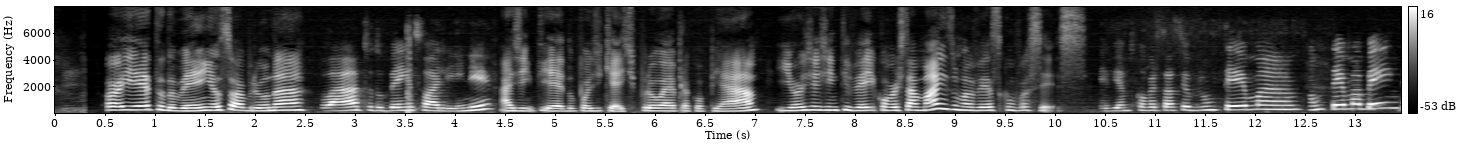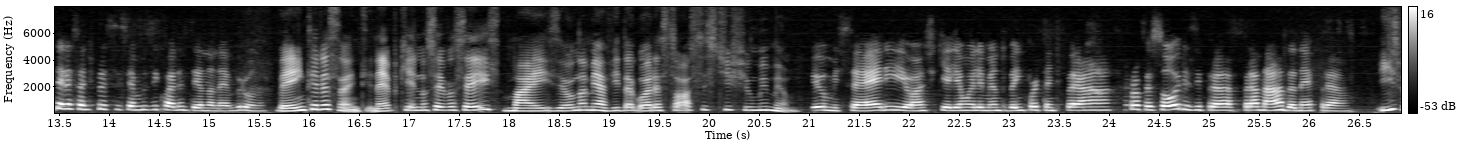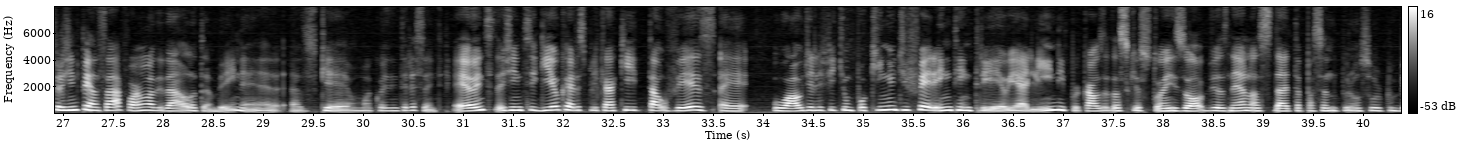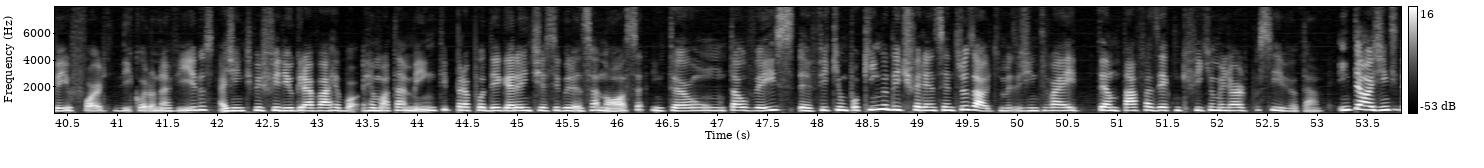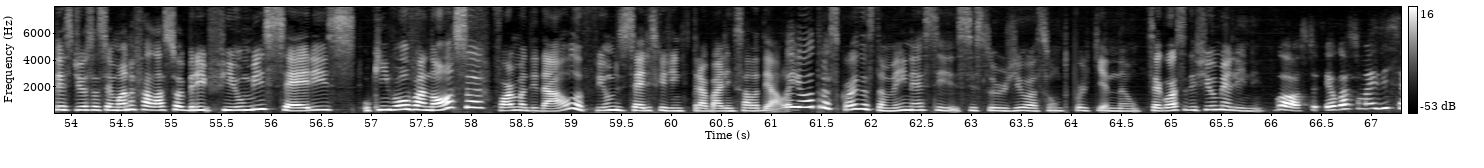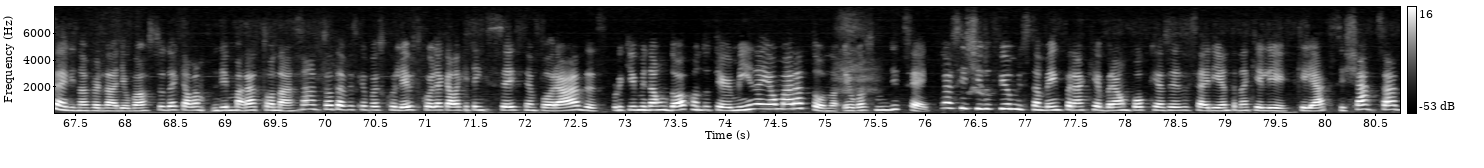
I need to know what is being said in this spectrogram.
Oiê, tudo bem? Eu sou a Bruna. Olá, tudo bem? Eu sou a Aline. A gente é do podcast Pro É Pra Copiar. E hoje a gente veio conversar mais uma vez com vocês. E viemos conversar sobre um tema, um tema bem interessante para esses tempos de quarentena, né, Bruna? Bem interessante, né? Porque não sei vocês, mas eu na minha vida agora é só assistir filme mesmo. Filme, série, eu acho que ele é um elemento bem importante para professores e para nada, né, para isso, pra gente pensar a forma de dar aula também, né? Acho que é uma coisa interessante. É, antes da gente seguir, eu quero explicar que talvez é, o áudio ele fique um pouquinho diferente entre eu e a Aline, por causa das questões óbvias, né? A nossa cidade está passando por um surto meio forte de coronavírus. A gente preferiu gravar remotamente para poder garantir a segurança nossa. Então, talvez é, fique um pouquinho de diferença entre os áudios, mas a gente vai tentar fazer com que fique o melhor possível, tá? Então, a gente decidiu essa semana falar sobre filmes, séries, o que envolva a nossa forma de dar aula, filmes e séries que a gente trabalha em sala de aula e outras coisas também, né? Se, se surgiu o assunto, por que não? Você gosta de filme, Aline? Gosto. Eu gosto mais de série, na verdade. Eu gosto daquela de maratonar, sabe? Toda vez que eu vou escolher, eu escolho aquela que tem seis temporadas, porque me dá um dó quando termina e uma maratona. Eu gosto muito de série. Tenho assistido filmes também para quebrar um pouco, que às vezes a série entra naquele aquele ápice chato, sabe?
